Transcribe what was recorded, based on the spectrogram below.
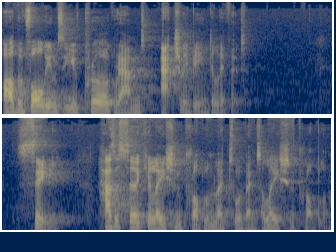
Are the volumes that you've programmed actually being delivered? C. Has a circulation problem led to a ventilation problem?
